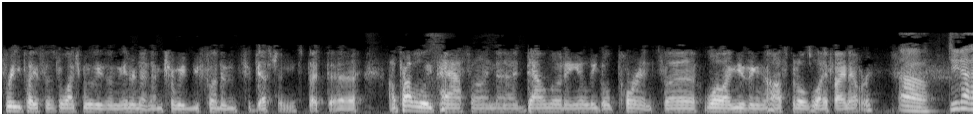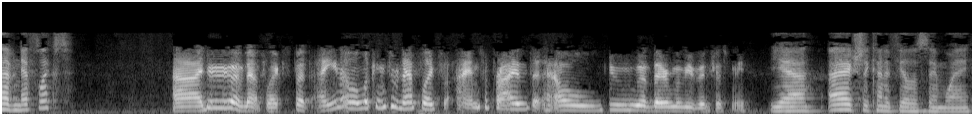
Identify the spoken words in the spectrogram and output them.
free places to watch movies on the internet, I'm sure we'd be flooded with suggestions. But uh, I'll probably pass on uh, downloading illegal torrents uh, while I'm using the hospital's Wi-Fi network. Oh, do you not have Netflix? Uh, I do have Netflix, but uh, you know, looking through Netflix, I'm surprised at how few of their movies interest me. Yeah, I actually kind of feel the same way.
